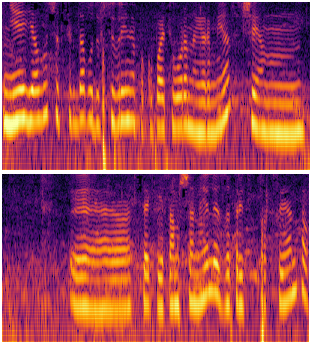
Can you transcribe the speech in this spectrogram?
Не, я лучше всегда буду все время покупать Ворон и Эрмес, чем э, всякие там Шанели за 30%,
